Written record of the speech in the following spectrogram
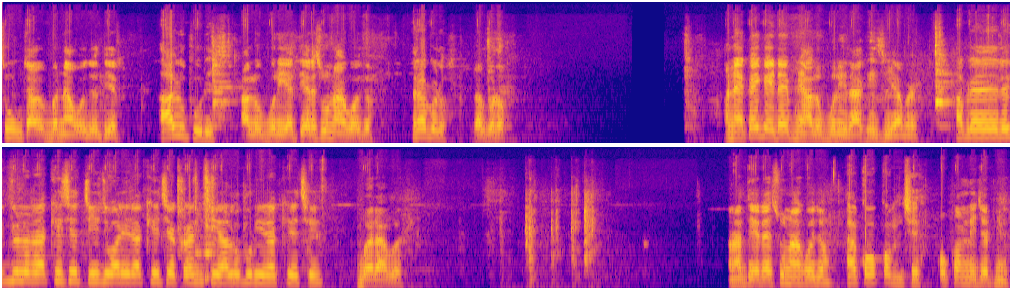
શું ચાલુ બનાવો છો અત્યારે? આલુપુરી. આલુપુરી અત્યારે શું નાખો છો? રગડો. રગડો. અને કઈ કઈ ટાઈપની આલુપુરી રાખી છીએ આપણે? આપણે રેગ્યુલર રાખીએ છીએ ચીઝ વાળી રાખીએ છીએ ક્રંચી આલુપુરી રાખીએ છીએ. બરાબર. અને અત્યારે શું નાખો છો? આ કોકમ છે. કોકમની ચટણી.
